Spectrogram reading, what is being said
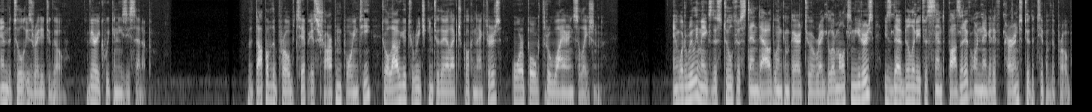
and the tool is ready to go. Very quick and easy setup. The top of the probe tip is sharp and pointy to allow you to reach into the electrical connectors or poke through wire insulation. And what really makes this tool to stand out when compared to a regular multimeters is the ability to send positive or negative current to the tip of the probe.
